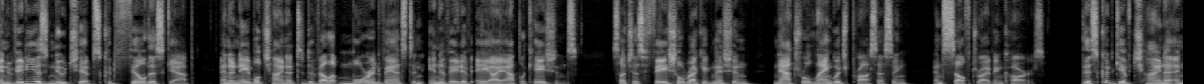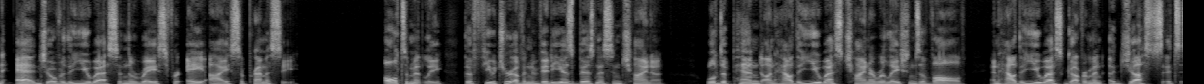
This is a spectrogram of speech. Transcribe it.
NVIDIA's new chips could fill this gap and enable China to develop more advanced and innovative AI applications, such as facial recognition, natural language processing, and self-driving cars. This could give China an edge over the US in the race for AI supremacy. Ultimately, the future of NVIDIA's business in China will depend on how the US-China relations evolve and how the US government adjusts its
